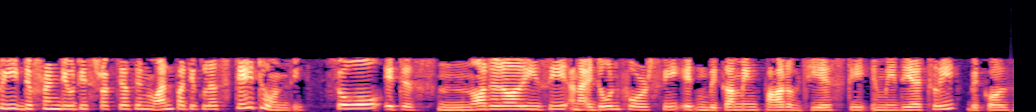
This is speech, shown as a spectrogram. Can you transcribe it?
three different duty structures in one particular state only. So it is not at all easy and I don't foresee it becoming part of GST immediately because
